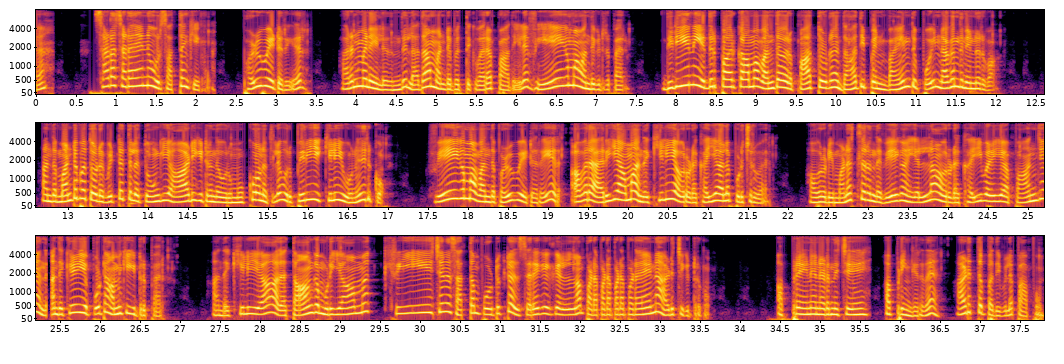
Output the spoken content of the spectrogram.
சட சடன்னு ஒரு சத்தம் கேட்கும் பழுவேட்டரையர் அரண்மனையிலிருந்து லதா மண்டபத்துக்கு வர பாதையில் வேகமாக வந்துக்கிட்டு இருப்பார். திடீர்னு எதிர்பார்க்காம வந்தவரை பார்த்த உடனே தாதி பெண் பயந்து போய் நகர்ந்து நின்றுருவா அந்த மண்டபத்தோட விட்டத்தில் தொங்கி ஆடிக்கிட்டு இருந்த ஒரு முக்கோணத்தில் ஒரு பெரிய கிளி ஒன்று இருக்கும். வேகமாக வந்த பழுவேட்டரையர் அவரை அறியாமல் அந்த கிளியை அவரோட கையால் பிடிச்சிருவார். அவருடைய மனசில் இருந்த வேகம் எல்லாம் அவரோட கை வழியாக பாஞ்சு அந்த அந்த கிளியை போட்டு அமுக்கிக்கிட்டு இருப்பார். அந்த கிளியாக அதை தாங்க முடியாமல் க்ரீச்சுன்னு சத்தம் போட்டுக்கிட்டு அது சிறகுகள் எல்லாம் படபட படபடன்னு அடிச்சுக்கிட்டு இருக்கும். அப்புறம் என்ன நடந்துச்சு? அப்படிங்கிறத அடுத்த பதிவில் பார்ப்போம்.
